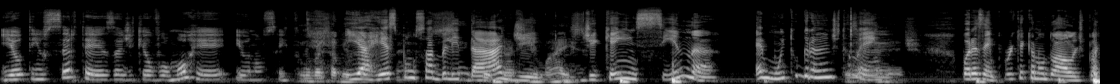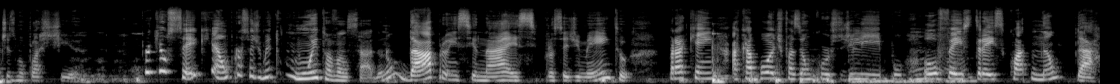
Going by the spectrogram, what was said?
E eu tenho certeza de que eu vou morrer e eu não sei tudo. Não vai saber. E a responsabilidade é de quem ensina é muito grande também. Exatamente. Por exemplo, por que, que eu não dou aula de platismoplastia? Porque eu sei que é um procedimento muito avançado. Não dá para eu ensinar esse procedimento para quem acabou de fazer um curso de lipo Uhum. ou fez três, quatro. Não dá.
